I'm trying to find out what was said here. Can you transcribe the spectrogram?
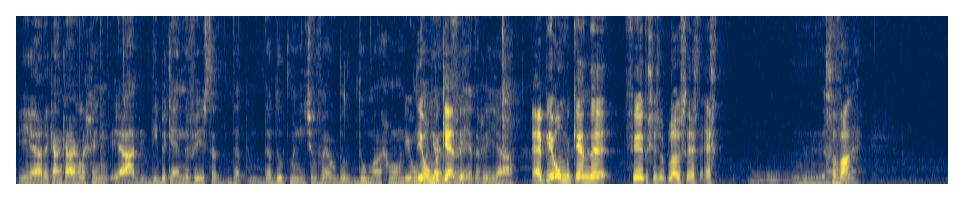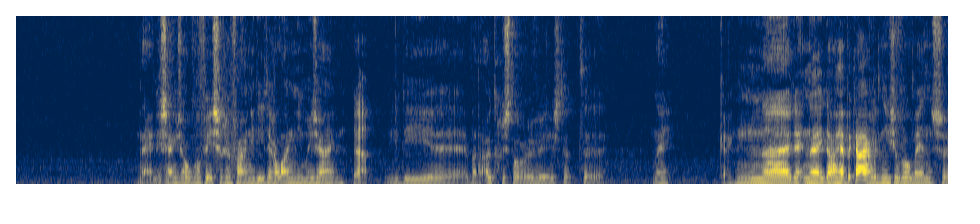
Ja, daar kan ik eigenlijk geen... Ja, die, die bekende vis, dat, dat, dat doet me niet zoveel. Doe, doe maar gewoon die Die onbekende, onbekende. 40, ja. Heb je onbekende 40ers op Loosdrecht echt gevangen? Nee, er zijn zoveel vissen gevangen die er al lang niet meer zijn. Ja. Die, die eh, wat uitgestorven is, dat... eh, nee. Kijk. Nee, nee, daar heb ik eigenlijk niet zoveel wens. eh.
